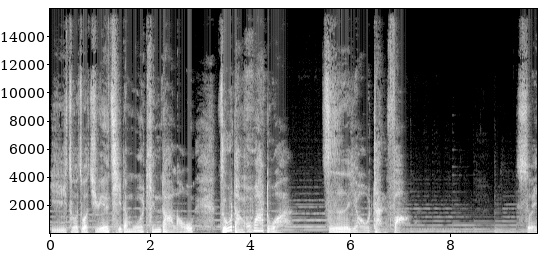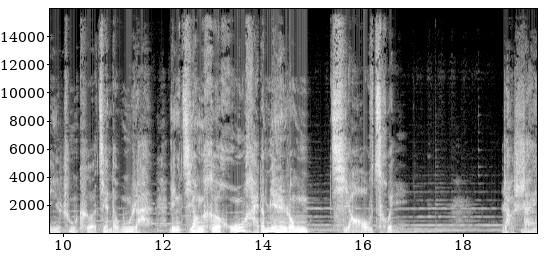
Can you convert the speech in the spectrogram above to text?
一座座崛起的摩天大楼，阻挡花朵自由绽放。随处可见的污染，令江河湖海的面容憔悴，让山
